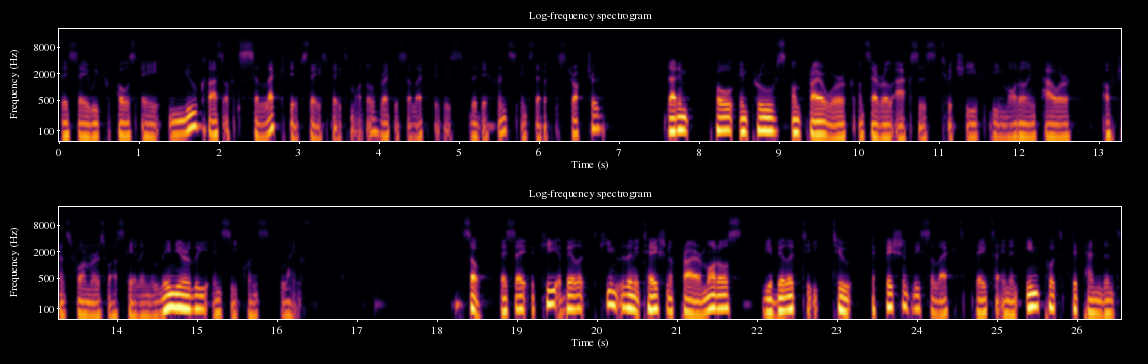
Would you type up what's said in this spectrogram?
They say we propose a new class of selective state space model, right? The selective is the difference instead of the structured, that impo- improves on prior work on several axes to achieve the modeling power of transformers while scaling linearly in sequence length. So they say a key ability, key limitation of prior models, the ability to efficiently select data in an input-dependent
